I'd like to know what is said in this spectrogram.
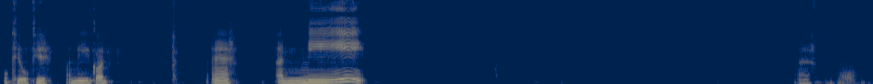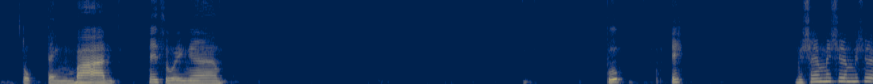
โอเค โอเค อันนี้ก่อนอะอันนี้ตกแต่งบ้านให้สวยงาม ปุ๊บ เอ๊ะ ไม่ใช่ไม่ใช่ไม่ใช่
